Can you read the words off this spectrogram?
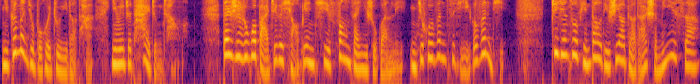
你根本就不会注意到它，因为这太正常了。但是如果把这个小便器放在艺术馆里，你就会问自己一个问题：这件作品到底是要表达什么意思啊？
